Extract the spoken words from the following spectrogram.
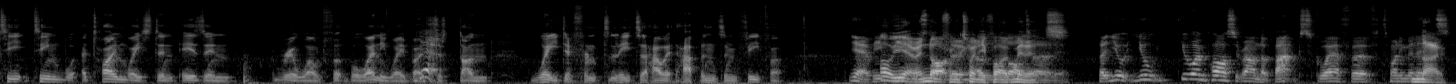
te- team w- uh, time wasting is in real world football anyway, but Yeah. it's just done way differently to how it happens in FIFA. yeah. pe- Oh, yeah, and not start from doing it a 25 minutes. earlier. Like you you you won't pass it around the back square for, for 20 minutes. No.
